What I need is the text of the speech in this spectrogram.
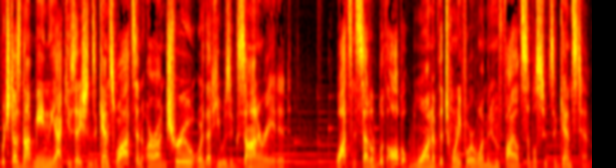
which does not mean the accusations against Watson are untrue or that he was exonerated. Watson settled with all but one of the 24 women who filed civil suits against him.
